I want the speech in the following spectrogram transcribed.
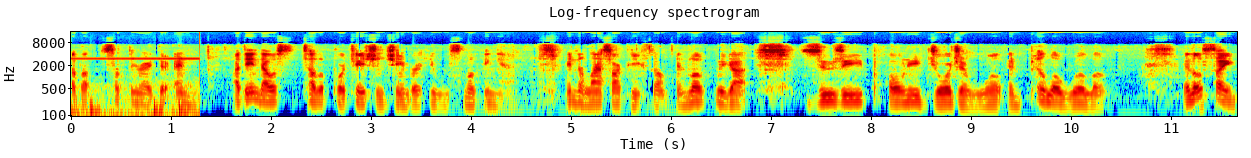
about something right there, and I think that was the teleportation chamber he was looking at in the last RP film. And look, we got Zizzy, Pony, George, and Will, and Pillow Willow. It looks like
